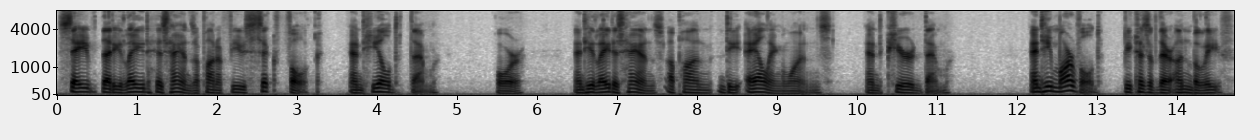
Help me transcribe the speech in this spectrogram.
save that he laid his hands upon a few sick folk, and healed them. or, And he laid his hands upon the ailing ones and cured them. And he marveled because of their unbelief,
